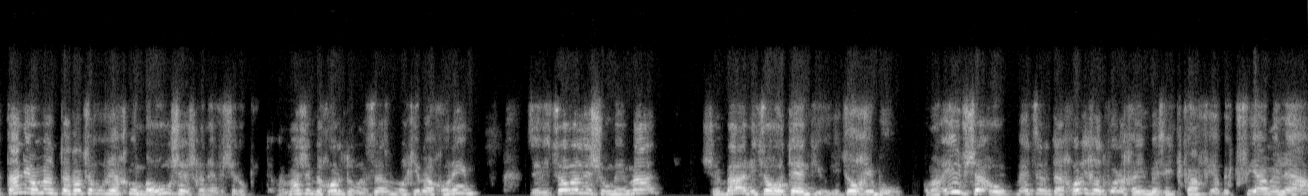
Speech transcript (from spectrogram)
אתה אני אומר, אתה לא צריך להוכיח כלום, ברור שיש לך נפש אלוקית, אבל מה שבכל זאת הוא מנסה לעשות בפרקים האחרונים, זה ליצור איזשהו מימד שבא ליצור אותנטיות, ליצור חיבור. כלומר, אי אפשר, הוא, בעצם אתה יכול לחיות כל החיים באיזו אתכפיא, בכפייה מלאה,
